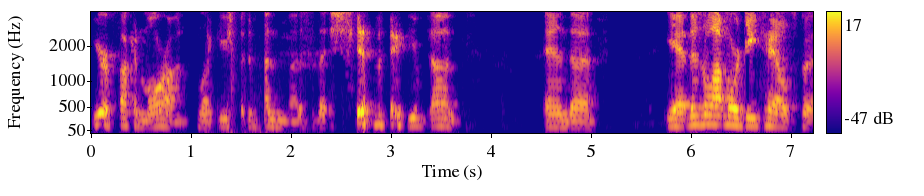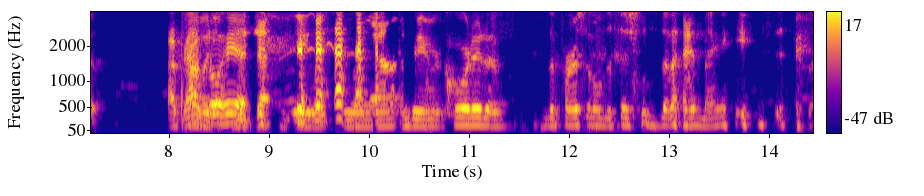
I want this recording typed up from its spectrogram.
you're a fucking moron. Like you should have done most of that shit that you've done. And uh yeah, there's a lot more details, but I probably go ahead. that to like, going out and being recorded of the personal decisions that I had made. so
